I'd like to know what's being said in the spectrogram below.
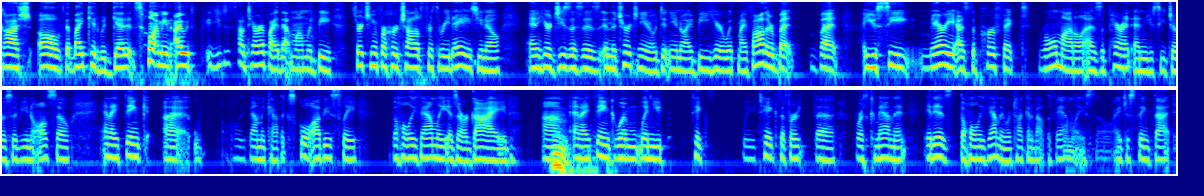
gosh oh that my kid would get it. So i mean i would you just how terrified that mom would be searching for her child for three days you know? And here jesus is in the church and you know didn't you know i'd be here with my father but but you see mary as the perfect role model as a parent and you see joseph you know also. And i think uh, Holy Family Catholic School, obviously the Holy Family is our guide. Um, And I think when when you take when you take the first the fourth commandment, it is the Holy Family. We're talking about the family. So I just think that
